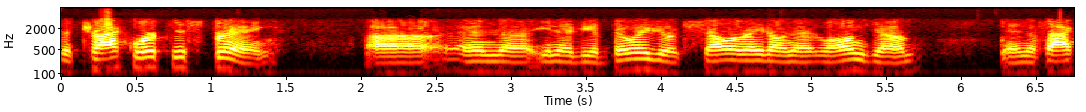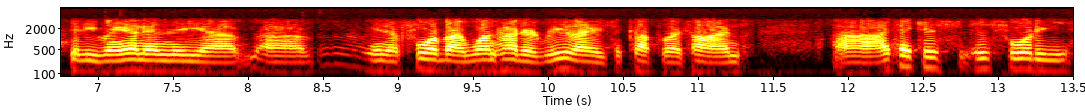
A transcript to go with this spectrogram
the track work this spring uh, and uh, you know the ability to accelerate on that long jump, and the fact that he ran in the uh, uh, you know four by 100 relays a couple of times, uh, I think his his 40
